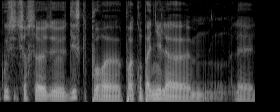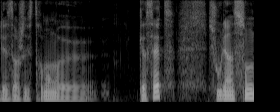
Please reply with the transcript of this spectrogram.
du coup, sur ce euh, disque, pour, euh, pour accompagner les, enregistrements euh, cassettes, je voulais un son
